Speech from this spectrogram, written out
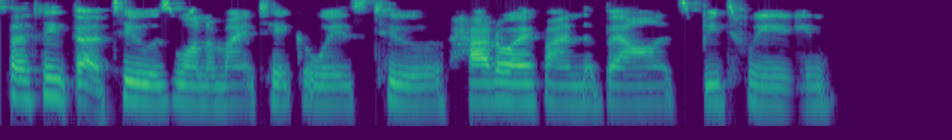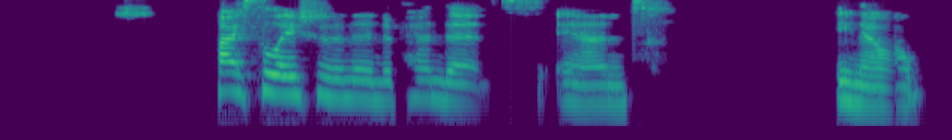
So I think that too is one of my takeaways too of how do I find the balance between isolation and independence and, you know,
